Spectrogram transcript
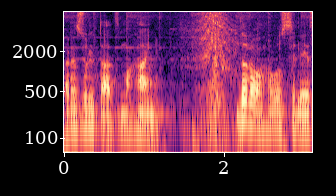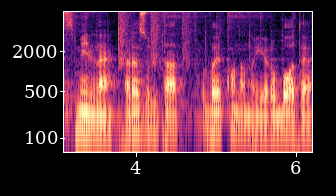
Результат змагань. Дорога у селі Смільне. Результат виконаної роботи.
